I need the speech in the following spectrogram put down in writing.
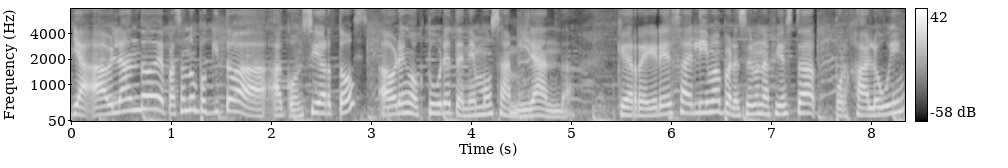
Ya, hablando de, pasando un poquito a, a conciertos, ahora en octubre tenemos a Miranda, que regresa a Lima para hacer una fiesta por Halloween.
